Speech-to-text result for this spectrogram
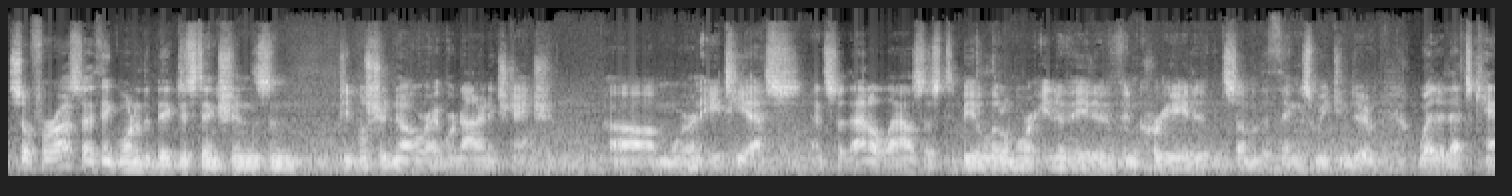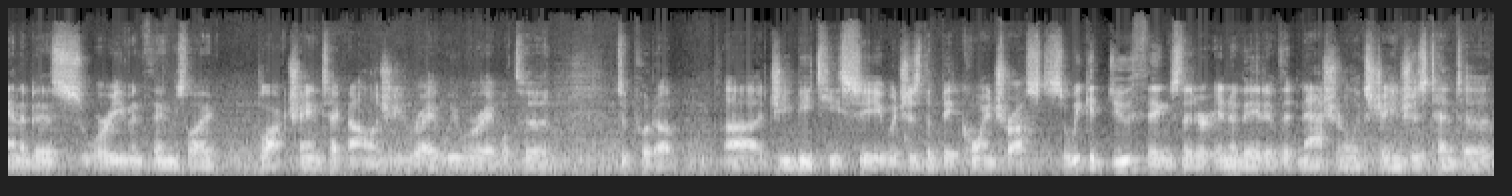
So for us, I think one of the big distinctions, and people should know, right? We're not an exchange. Um, we're an ATS. And so that allows us to be a little more innovative and creative in some of the things we can do, whether that's cannabis or even things like blockchain technology, right? We were able to, to put up uh, GBTC, which is the Bitcoin trust. So we could do things that are innovative that national exchanges tend to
